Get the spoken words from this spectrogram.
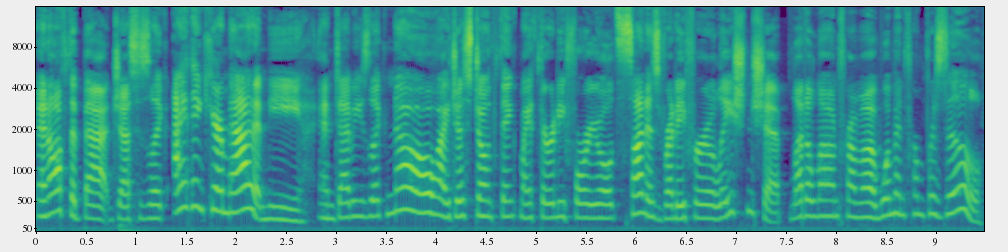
And off the bat, Jess is like, I think you're mad at me. And Debbie's like, No, I just don't think my 34 year old son is ready for a relationship, let alone from a woman from Brazil.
